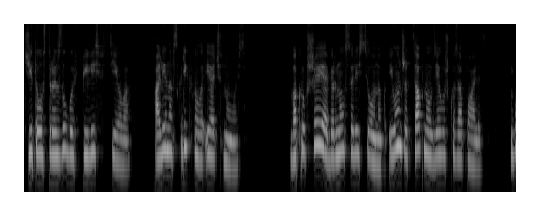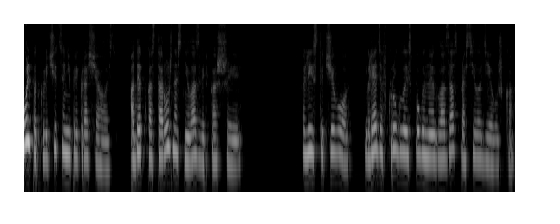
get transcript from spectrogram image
Чьи-то острые зубы впились в тело. Алина вскрикнула и очнулась. Вокруг шеи обернулся лисенок, и он же цапнул девушку за палец. Боль под ключицей не прекращалась. Адепка осторожно сняла зверька с шеи. «Лис, ты чего?» Глядя в круглые испуганные глаза, спросила девушка.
